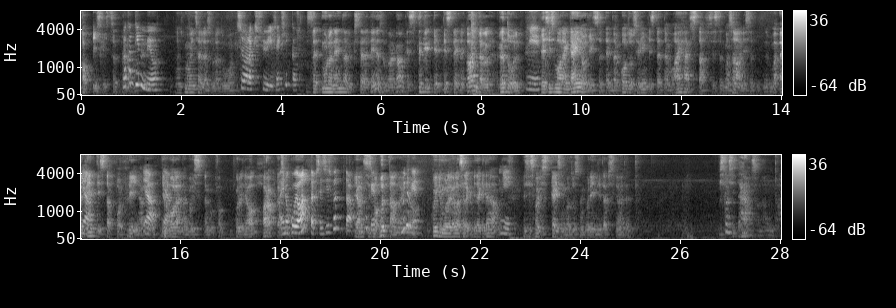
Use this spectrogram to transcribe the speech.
kapis lihtsalt. väga timm ju, siis ma võin selle sulle tuua, see oleks üliseksikas. sest et mul on endal üks teine sõber ka, kes tegelikult, kes teeb ka endal rõdul. ja siis ma olen käinud lihtsalt endal kodus ringi, sest et nagu I have stuff, sest et ma saan lihtsalt, I Jaa. get'i stuff for free nagu. Jaa, ja jaa. ma olen nagu lihtsalt nagu kuradi ha- harakas. ei no kui antakse, siis võtta. ja siis ma võtan, onju Muidugi., kuigi mul ei ole sellega midagi teha. ja siis ma lihtsalt käisin kodus nagu ringi täpselt niimoodi, et. mis ma siit ära saan anda?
